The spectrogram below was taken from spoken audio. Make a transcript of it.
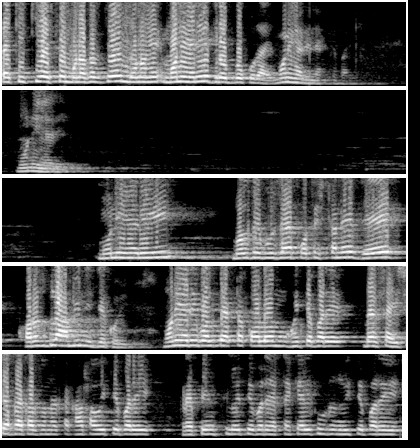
তা কি কি আছে মুনাফা জাতীয়? মনোহে- মণিহারি দ্রব্য কুড়ায় মণিহারি লিখতে পারি। মণিহারি। মণিহারি বলতে বোঝায় প্রতিষ্ঠানে যে খরচগুলো আমি নিজে করি। মণিহারি বলতে একটা কলম হইতে পারে, ব্যবসা হিসাব রাখার জন্য একটা খাতা হইতে পারে, একটা পেন্সিল হইতে পারে, একটা ক্যালকুলেটর হইতে পারে,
